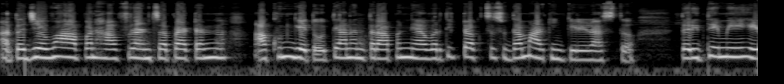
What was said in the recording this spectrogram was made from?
आता जेव्हा आपण हा फ्रंटचा पॅटर्न आखून घेतो त्यानंतर आपण यावरती टकचं सुद्धा मार्किंग केलेलं असतं. तर इथे मी हे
